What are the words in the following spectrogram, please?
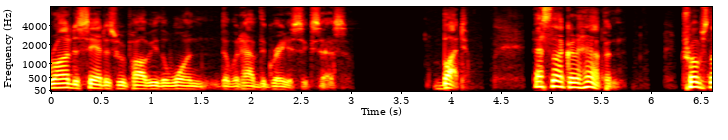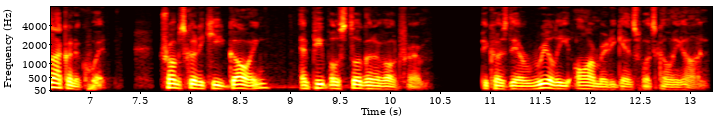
Ron DeSantis would probably be the one that would have the greatest success. But that's not going to happen. Trump's not going to quit. Trump's going to keep going, and people are still going to vote for him because they're really armored against what's going on.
